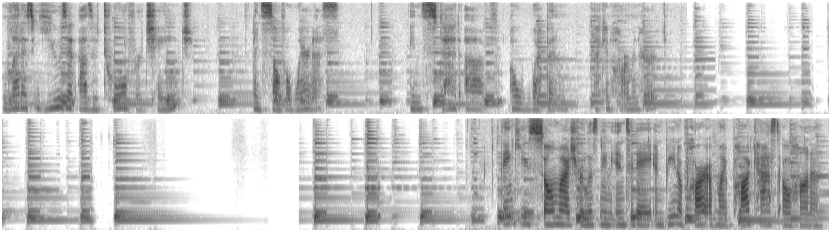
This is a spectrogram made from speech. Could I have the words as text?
Let us use it as a tool for change and self awareness instead of a weapon that can harm and hurt. You so much for listening in today and being a part of my podcast, Ohana.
